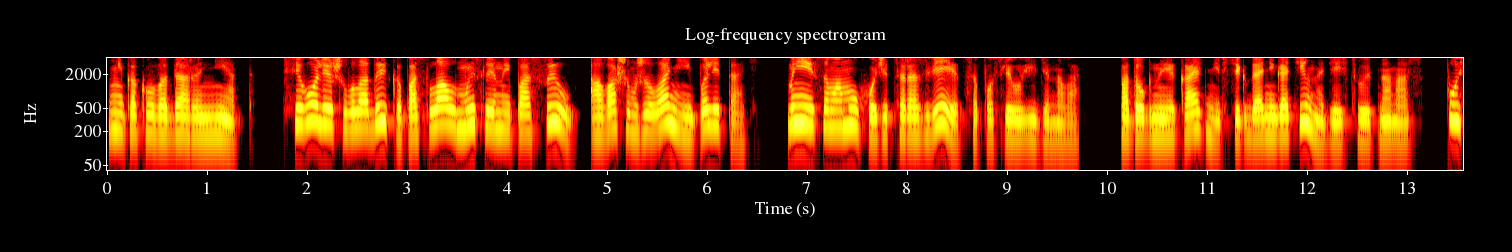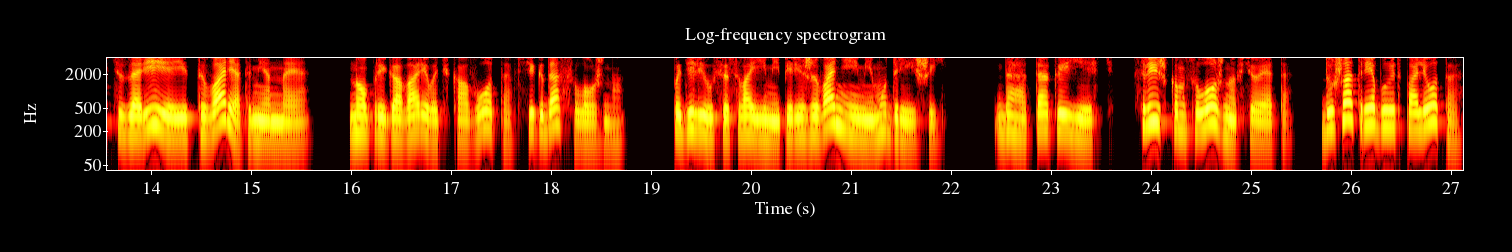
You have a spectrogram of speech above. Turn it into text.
Никакого дара нет. Всего лишь владыка послал мысленный посыл о вашем желании полетать. Мне и самому хочется развеяться после увиденного. Подобные казни всегда негативно действуют на нас. Пусть Зария и тварь отменная, но приговаривать кого-то всегда сложно. Поделился своими переживаниями мудрейший. Да, так и есть. Слишком сложно все это. Душа требует полета,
